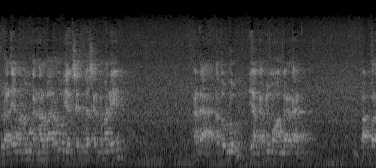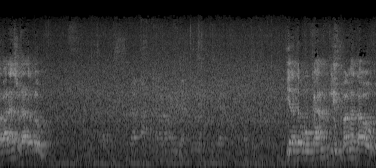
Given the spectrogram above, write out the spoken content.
sudah ada yang menemukan hal baru yang saya tugaskan kemarin? Ada atau belum? Yang kami mau anggarkan? Pak Kepala Badan sudah ada belum? Yang temukan litbang atau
